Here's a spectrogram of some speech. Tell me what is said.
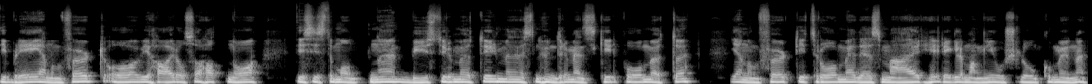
De ble gjennomført, og vi har også hatt nå de siste månedene bystyremøter med nesten 100 mennesker på møte, gjennomført i tråd med det som er reglementet i Oslo kommune.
